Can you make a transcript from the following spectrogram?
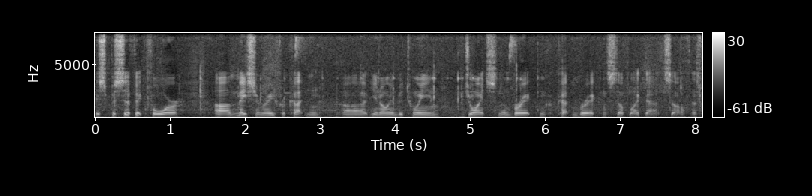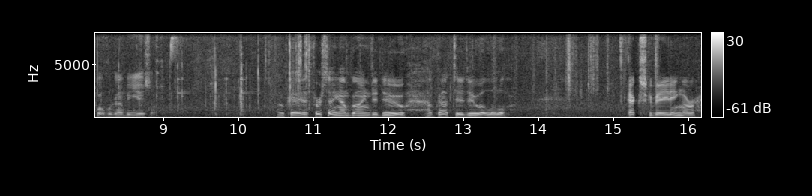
is specific for uh, masonry for cutting you know, in between joints and brick and cutting brick and stuff like that. So that's what we're going to be using. Okay, the first thing I'm going to do, I've got to do a little excavating or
